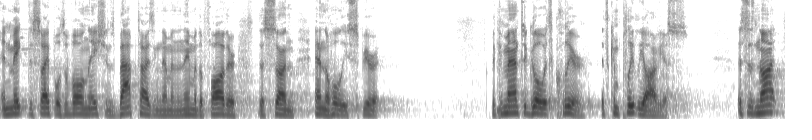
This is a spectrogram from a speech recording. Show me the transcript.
and make disciples of all nations, baptizing them in the name of the Father, the Son, and the Holy Spirit. The command to go is clear, it's completely obvious. This is not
